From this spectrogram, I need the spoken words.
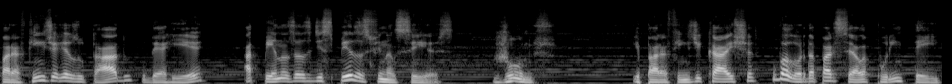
para fins de resultado, o DRE, apenas as despesas financeiras, juros, e para fins de caixa, o valor da parcela por inteiro.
